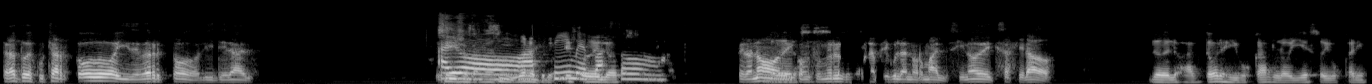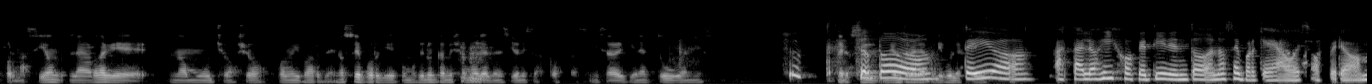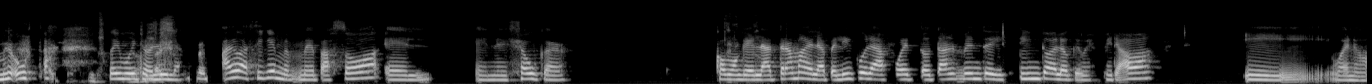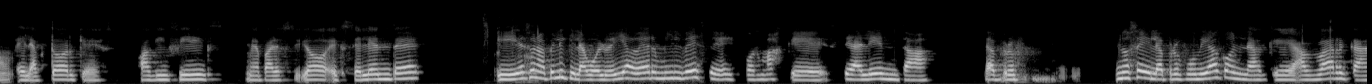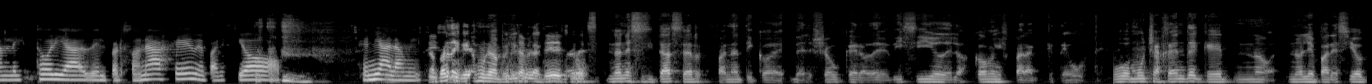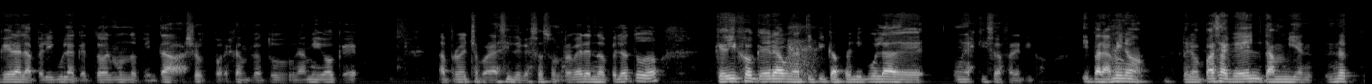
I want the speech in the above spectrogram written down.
trato de escuchar todo y de ver todo, literal. Sí, yo también. Sí, bueno, pero me pasó. Pero no de, consumirlo como una película normal, sino de exagerado lo de los actores y buscarlo y eso y buscar información, la verdad que no mucho yo por mi parte. No sé por qué, como que nunca me llamó la atención esas cosas, ni saber quién actúa ni eso. Pero yo todo, te digo, hasta los hijos que tienen todo, no sé por qué hago eso, pero me gusta, soy muy cholila. Algo así que me, pasó el, en el Joker, como que la trama de la película fue totalmente distinto a lo que me esperaba y bueno, el actor que es Joaquín Phoenix me pareció excelente. Y es una peli que la volvería a ver mil veces, por más que sea lenta. La no sé, la profundidad con la que abarcan la historia del personaje me pareció genial a mí. Aparte que es una película que no, necesitas ser fanático del Joker o de DC o de los cómics para que te guste. Hubo mucha gente que no, no le pareció que era la película que todo el mundo pintaba. Yo, por ejemplo, tuve un amigo que aprovecho para decirte que sos un reverendo pelotudo, que dijo que era una típica película de un esquizofrénico. Y para mí no, pero pasa que él también,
